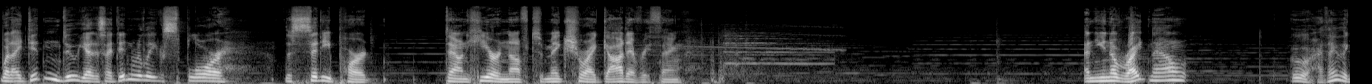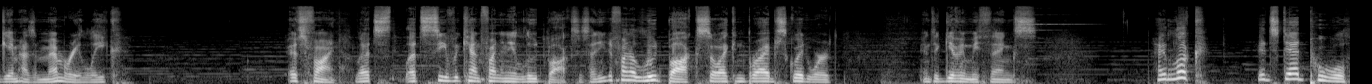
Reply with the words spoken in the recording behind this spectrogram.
what I didn't do yet is I didn't really explore the city part down here enough to make sure I got everything. And you know, right now, ooh, I think the game has a memory leak. It's fine. Let's let's see if we can't find any loot boxes. I need to find a loot box so I can bribe Squidward into giving me things. Hey, look! It's Deadpool.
